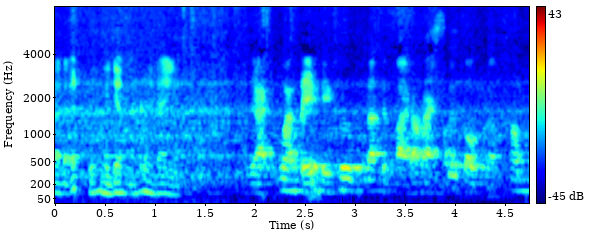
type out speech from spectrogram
và lợi ích của người dân ở nơi đây ạ? cái quan điểm địa phương cũng đã trình bày rõ ràng cuối cùng là không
